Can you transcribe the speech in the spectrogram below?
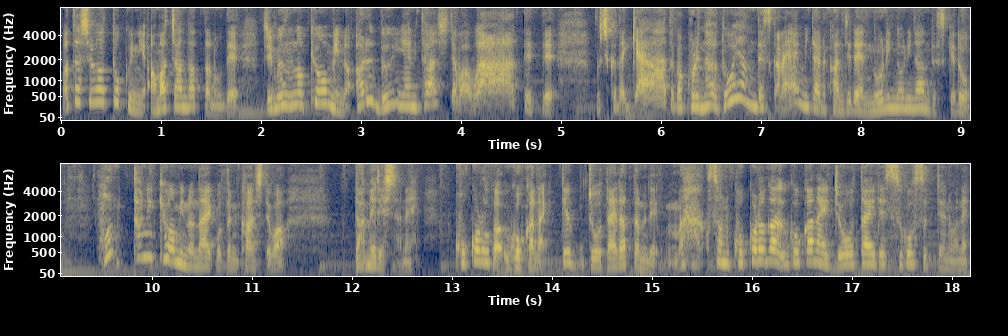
私は特にアマちゃんだったので自分の興味のある分野に対してはわーって言って宿題ギャーとかこれならどうやるんですかねみたいな感じでノリノリなんですけど本当に興味のないことに関してはダメでしたね心が動かないっていう状態だったので、まあ、その心が動かない状態で過ごすっていうのはね、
